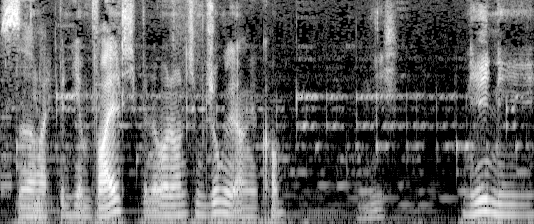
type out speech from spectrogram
So, ich bin hier im Wald. Ich bin aber noch nicht im Dschungel angekommen. Nicht. Nee, nee.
